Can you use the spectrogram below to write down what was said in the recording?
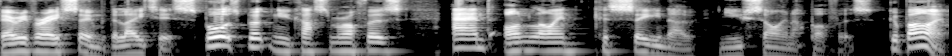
very, very soon with the latest sportsbook new customer offers and online casino new sign up offers. Goodbye.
